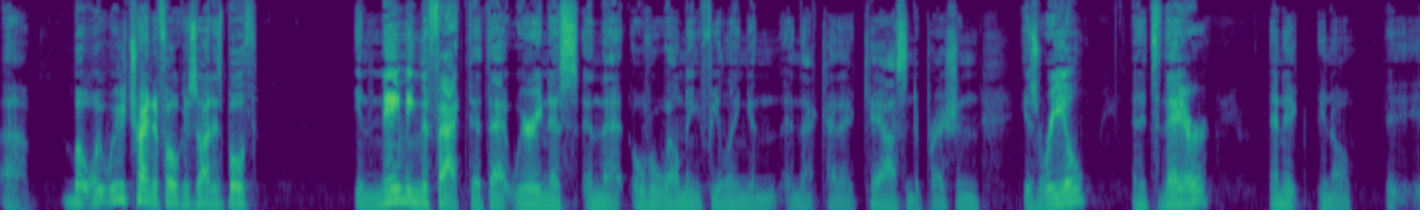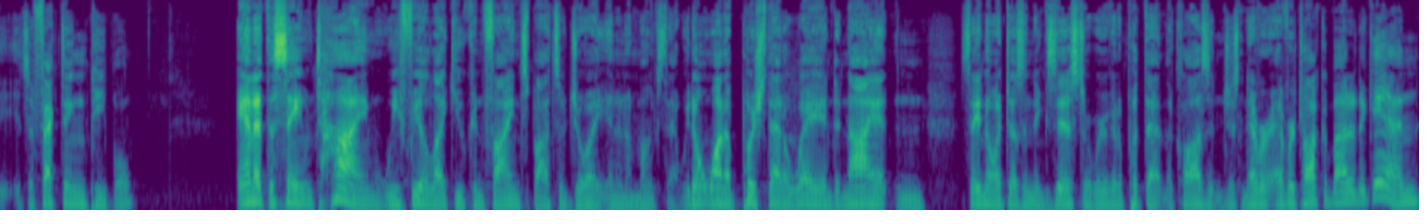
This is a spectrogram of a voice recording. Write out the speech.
Uh, but what we're trying to focus on is both in naming the fact that that weariness and that overwhelming feeling and, and that kind of chaos and depression is real and it's there and it you know it, it's affecting people. And at the same time we feel like you can find spots of joy in and amongst that. We don't want to push that away and deny it and say no it doesn't exist or we're going to put that in the closet and just never ever talk about it again.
